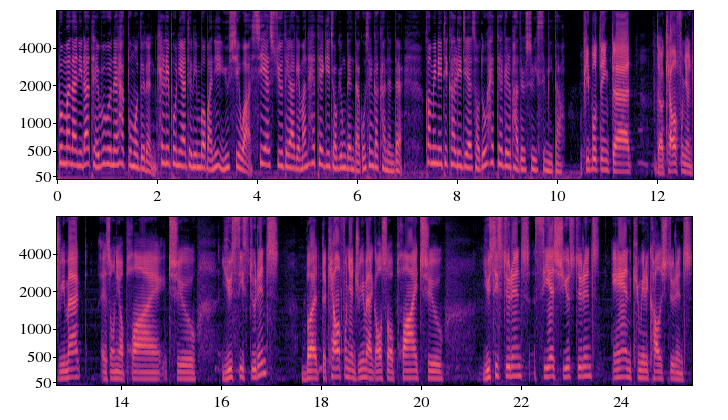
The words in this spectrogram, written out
뿐만 아니라 대부분의 학부모들은 캘리포니아 드림 법안이 UC와 CSU 대학에만 혜택이 적용된다고 생각하는데 커뮤니티 칼리지에서도 혜택을 받을 수 있습니다. People think that the California Dream Act is only apply to UC students, but the California Dream Act also apply to UC students, CSU students, and community college students.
